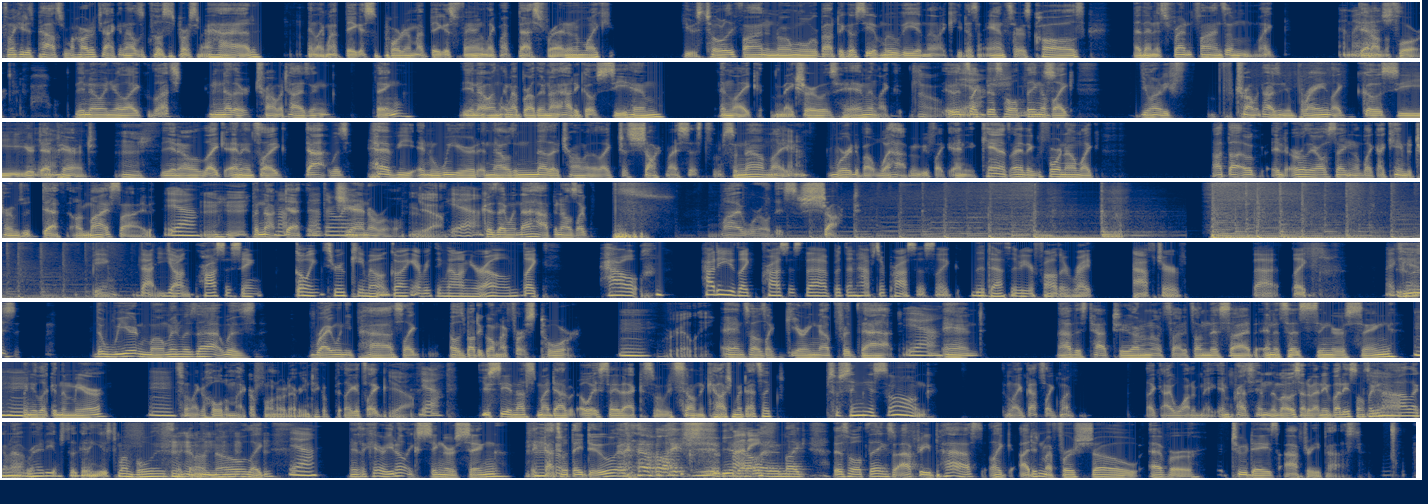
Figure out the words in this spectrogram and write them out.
So like he just passed from a heart attack, and that was the closest person I had, and like my biggest supporter, and my biggest fan, and like my best friend. And I'm like, he was totally fine and normal. We're about to go see a movie, and then like he doesn't answer his calls, and then his friend finds him like oh dead gosh. on the floor. You know, and you're like, well, that's another traumatizing thing, you know. And like my brother and I had to go see him, and like make sure it was him, and like Oh. it was Yeah. like this whole thing of like, you want to be f- traumatized your brain, like go see your dead Yeah. parent. Mm. You know, like, and it's like that was heavy and weird. And that was another trauma that like just shocked my system. So now I'm like Yeah. worried about what happened before, like any cancer, anything before. Now I'm like, I thought and earlier I was saying like I came to terms with death on my side, Yeah. hmm but not, Not death in way. general. Yeah. Yeah. Because then when that happened, I was like, my world is shocked. Being that young, processing, going through chemo and going everything that on your own, like how how do you like process that, but then have to process like the death of your father right after that? Like I It can't. was the weird moment was that was right when he passed. Like I was about to go on my first tour, Mm, Really. and so I was like gearing up for that. yeah. And I have this tattoo. I don't know what side. It's on this side, and it says "Singers Sing." hmm When you look in the mirror, Mm. so like I hold a microphone or whatever, and take a like it's like Yeah. Yeah. you see, and that's my dad would always say that because we'd sit on the couch. My dad's like, "So sing me a song," and like that's like my like I want to make impress him the most out of anybody. So I was like, Yeah. "Nah, like I'm not ready. I'm still getting used to my voice. Like I don't know. Like Yeah. And he's like, hey, you know, like singers sing. Like that's what they do. And I'm like, you know, and like this whole thing. So after he passed, like I did my first show ever two days after he passed.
